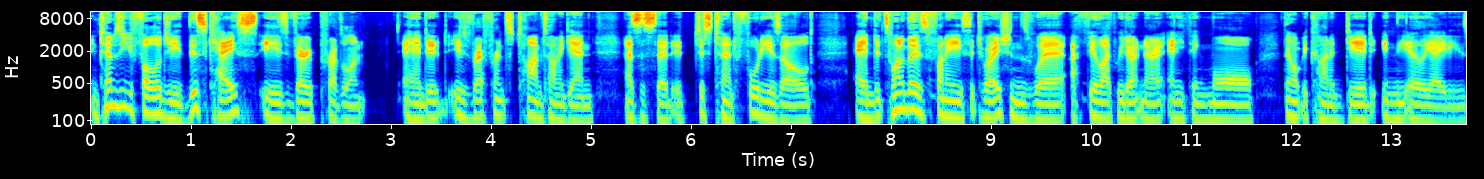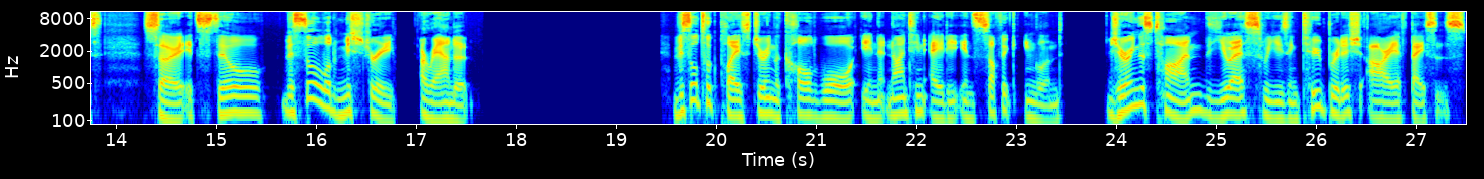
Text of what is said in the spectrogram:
In terms of ufology, this case is very prevalent and it is referenced time time again. As I said, it just turned 40 years old. And it's one of those funny situations where I feel like we don't know anything more than what we kind of did in the early 80s. So it's still, there's still a lot of mystery around it. This all took place during the Cold War in 1980 in Suffolk, England. During this time, the US were using two British RAF bases.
